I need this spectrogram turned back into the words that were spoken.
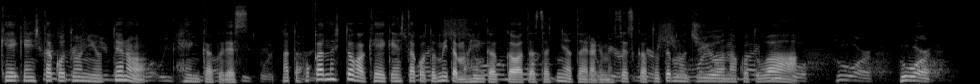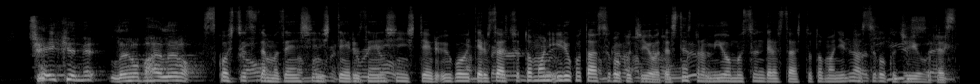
経験したことによっての変革です。また他の人が経験したことを見ても変革が私たちに与えられます。ですからとても重要なことは少しずつでも前進している前進している動いている人たちと共にいることはすごく重要です。ねその実を結んでいる人たちと共にいるのはすごく重要です。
